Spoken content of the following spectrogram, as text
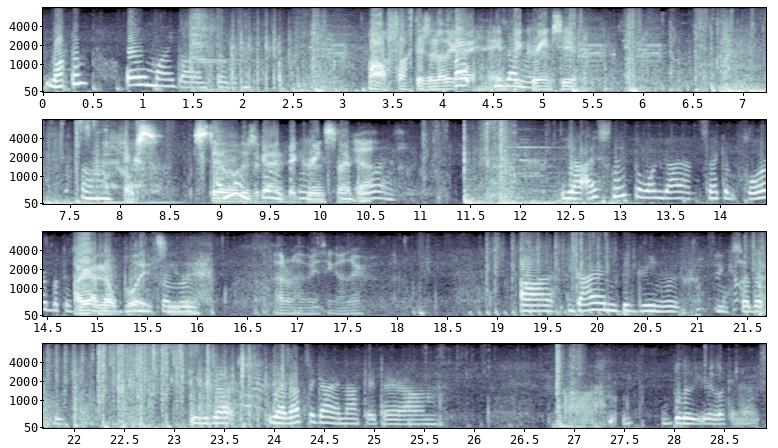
Knocked him? Oh my god, I'm so good. Oh fuck, there's another Oh, guy he's in big green too. Uh, Thanks. I'm Still, there's a guy in big green sniper. Yeah. Yeah, I sniped the one guy on second floor, but there's I got no guy blades either. roof. I don't have anything on there. Uh, guy on big green roof. So that's the. You got. Yeah, that's a guy I knocked right there. Um. Uh, blue you're looking at.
